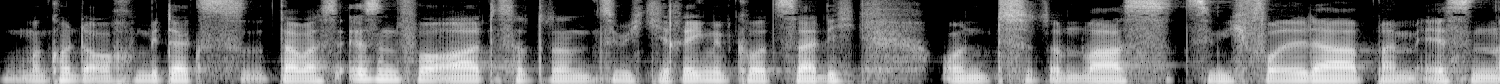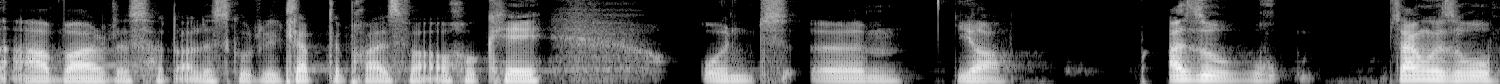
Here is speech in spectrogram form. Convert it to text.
man konnte auch mittags da was essen vor Ort. Es hat dann ziemlich geregnet kurzzeitig und dann war es ziemlich voll da beim Essen, aber das hat alles gut geklappt. Der Preis war auch okay. Und ähm, ja, also sagen wir so,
